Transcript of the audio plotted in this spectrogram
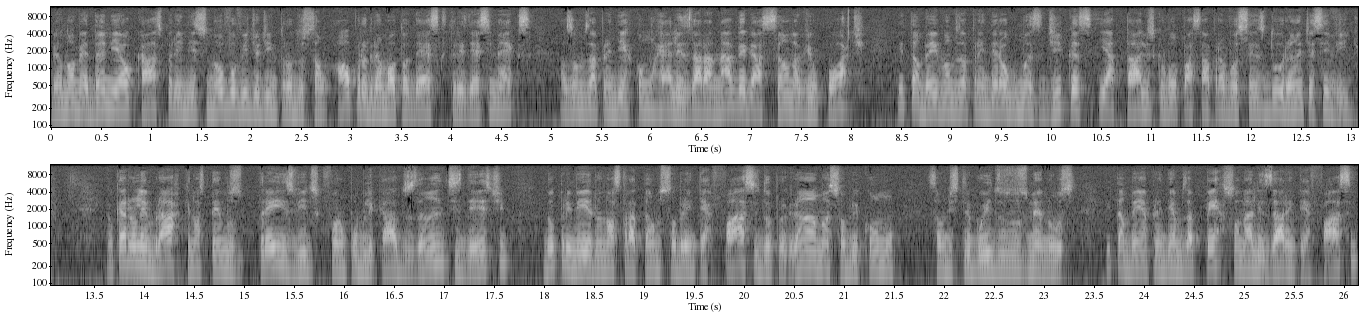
Meu nome é Daniel Caspar e nesse novo vídeo de introdução ao programa Autodesk 3ds Max, nós vamos aprender como realizar a navegação na viewport e também vamos aprender algumas dicas e atalhos que eu vou passar para vocês durante esse vídeo. Eu quero lembrar que nós temos três vídeos que foram publicados antes deste. No primeiro nós tratamos sobre a interface do programa, sobre como são distribuídos os menus e também aprendemos a personalizar a interface.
